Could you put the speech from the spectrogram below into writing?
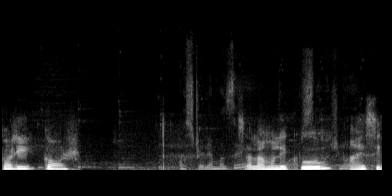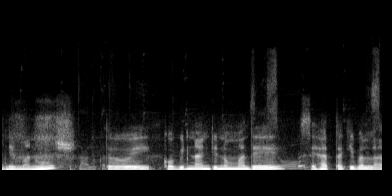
করে গড় সালাম আলাইকুম। আই সিডনির মানুষ। তো এই কোভিড নাইন্টিনের মধ্যে সেহাত থাকিবেলা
